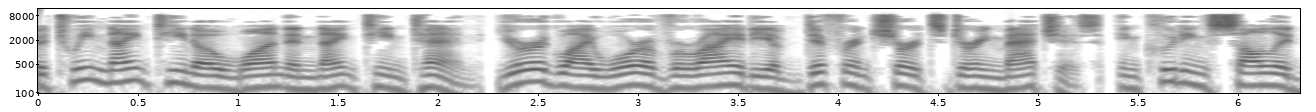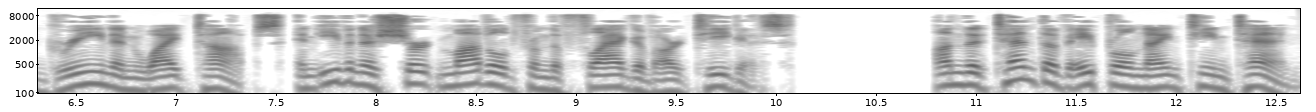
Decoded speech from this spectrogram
Between 1901 and 1910, Uruguay wore a variety of different shirts during matches, including solid green and white tops, and even a shirt modeled from the flag of Artigas. On 10 April 1910,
